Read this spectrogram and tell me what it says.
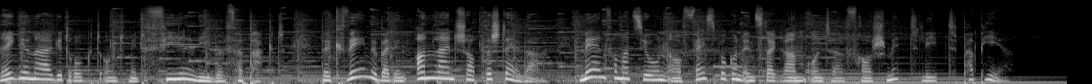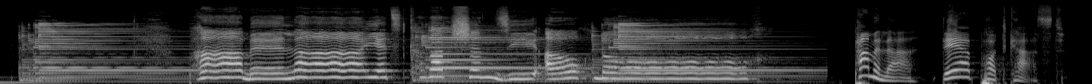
Regional gedruckt und mit viel Liebe verpackt. Bequem über den Online-Shop bestellbar. Mehr Informationen auf Facebook und Instagram unter Frau Schmidt liebt Papier. Pamela, jetzt quatschen Sie auch noch. Pamela, der Podcast.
